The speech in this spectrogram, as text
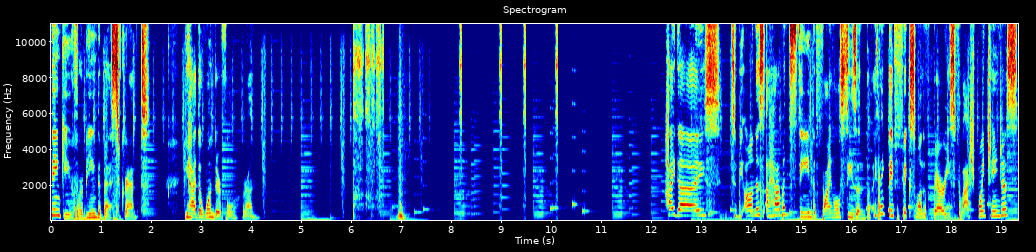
Thank you for being the best, Grant. You had a wonderful run. Hi guys! To be honest, I haven't seen the final season, but I think they fixed one of Barry's flashpoint changes.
